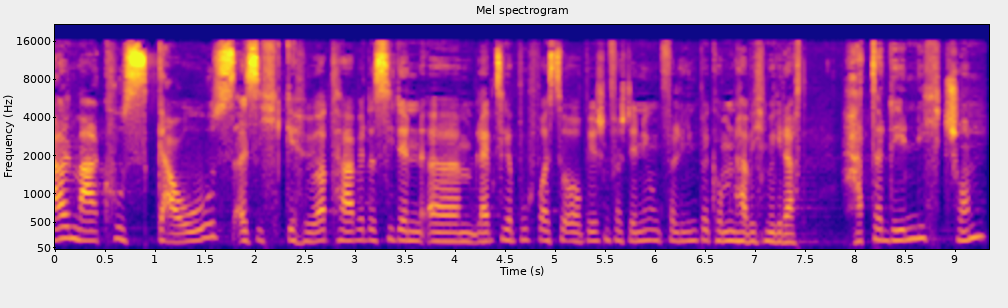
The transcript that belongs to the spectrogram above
Karl Markus Gauss, als ich gehört habe, dass Sie den ähm, Leipziger Buchpreis zur europäischen Verständigung verliehen bekommen, habe ich mir gedacht, hat er den nicht schon?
